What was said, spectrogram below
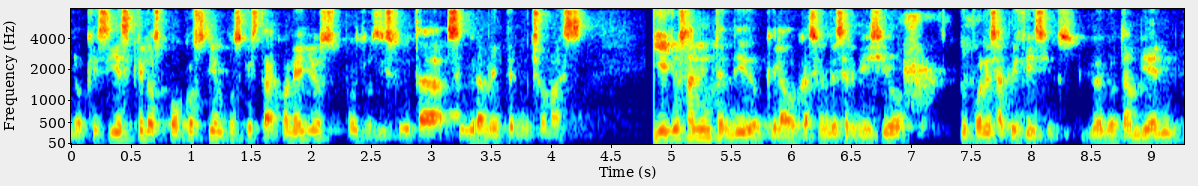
lo que sí es que los pocos tiempos que está con ellos, pues los disfruta seguramente mucho más. Y ellos han entendido que la vocación de servicio supone sacrificios. Luego también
